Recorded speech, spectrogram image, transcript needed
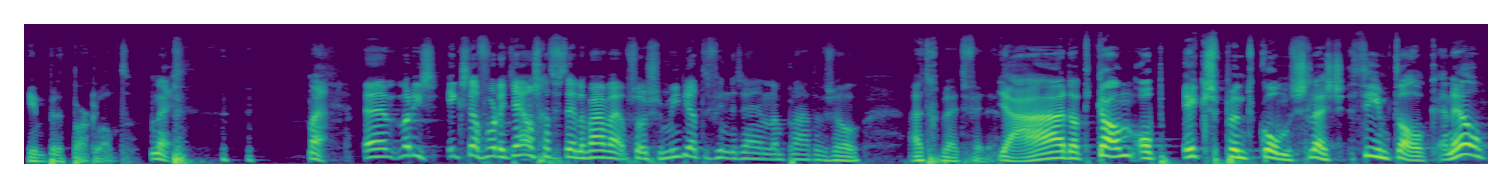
In pretparkland. Nee. Eh, Maurice, ik stel voor dat jij ons gaat vertellen waar wij op social media te vinden zijn. En dan praten we zo uitgebreid verder. Ja, dat kan op x.com slash themetalknl.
